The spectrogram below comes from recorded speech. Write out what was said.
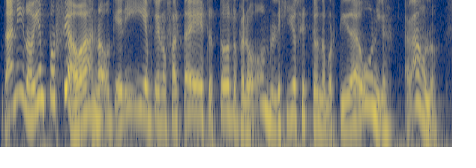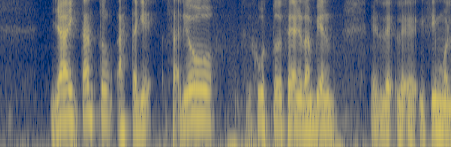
Danilo, bien porfiado, ¿ah? no quería porque nos falta esto, esto, otro, pero hombre, le dije yo, si esta es una oportunidad única, hagámoslo. Ya hay tanto, hasta que salió justo ese año también, eh, le, hicimos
